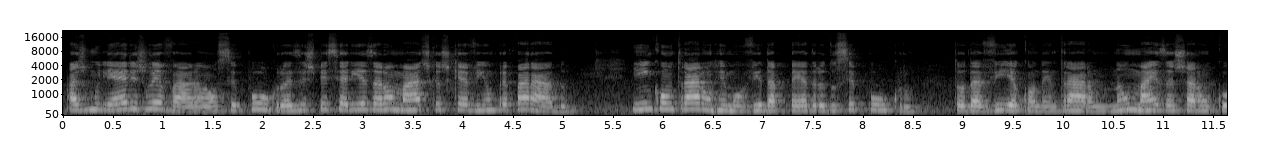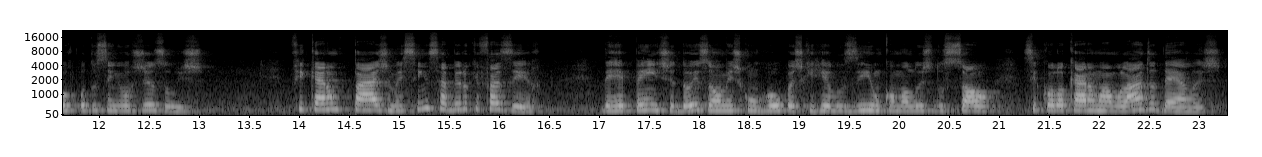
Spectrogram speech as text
as mulheres levaram ao sepulcro as especiarias aromáticas que haviam preparado e encontraram removida a pedra do sepulcro. Todavia, quando entraram, não mais acharam o corpo do Senhor Jesus. Ficaram pasmas, sem saber o que fazer. De repente, dois homens com roupas que reluziam como a luz do sol se colocaram ao lado delas.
